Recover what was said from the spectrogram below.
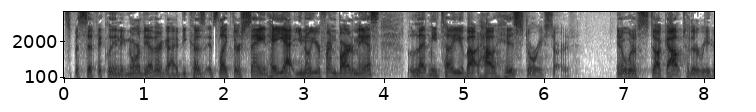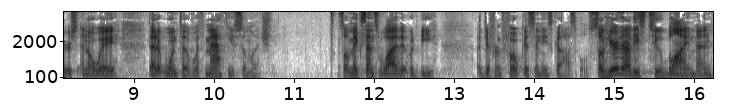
specifically and ignore the other guy, because it's like they're saying, hey, yeah, you know your friend Bartimaeus? Let me tell you about how his story started. And it would have stuck out to their readers in a way that it wouldn't have with Matthew so much. So it makes sense why that would be a different focus in these gospels. So here there are these two blind men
